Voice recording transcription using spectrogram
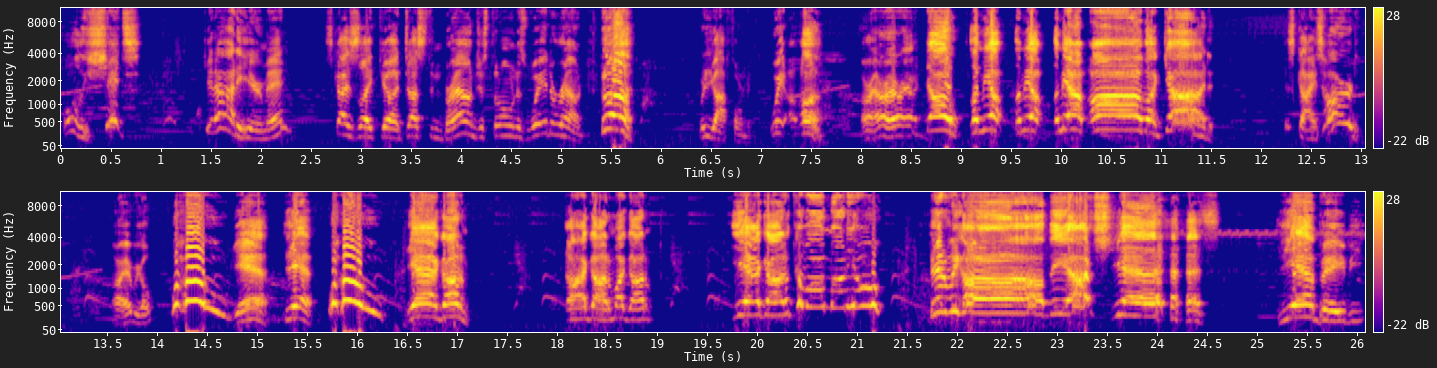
Holy shit! Get out of here, man! This guy's like uh, Dustin Brown just throwing his weight around. Ah! What do you got for me? Wait, uh, Alright, alright, alright. No! Let me up! Let me up! Let me up! Oh my god! This guy's hard! Alright, here we go. Woohoo! Yeah! Yeah! Woohoo! Yeah, I got him! Oh, I got him, I got him. Yeah, I got him! Come on, Mario! Here we go! The arch! Yes! Yeah, baby!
